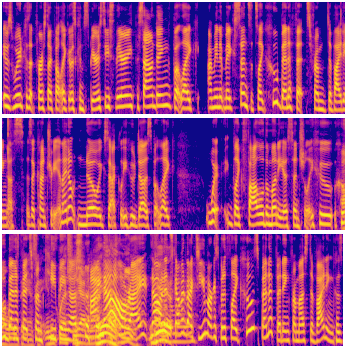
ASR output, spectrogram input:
it was weird because at first I felt like it was conspiracy theory sounding, but like I mean it makes sense. It's like who benefits from dividing us as a country, and I don't know exactly who does, but like where like follow the money essentially. Who who Always benefits from. Any keeping us? you have in I know, follow the money. right? No, and it's coming back to you, Marcus. But it's like who's benefiting from us dividing because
